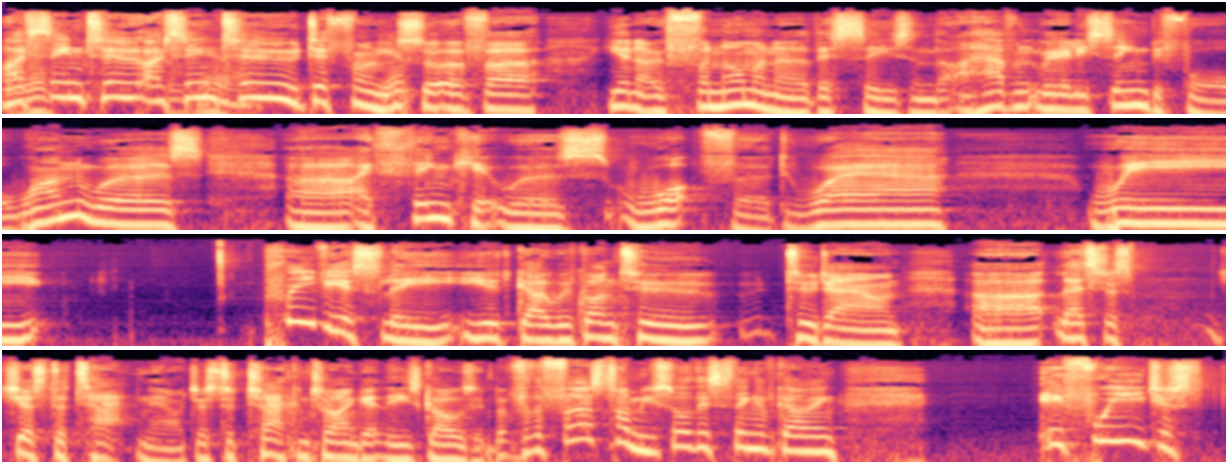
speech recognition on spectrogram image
I've seen two. I've seen two different sort of uh, you know phenomena this season that I haven't really seen before. One was, uh, I think it was Watford, where we previously you'd go. We've gone two two down. Uh, let's just just attack now. Just attack and try and get these goals in. But for the first time, you saw this thing of going if we just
